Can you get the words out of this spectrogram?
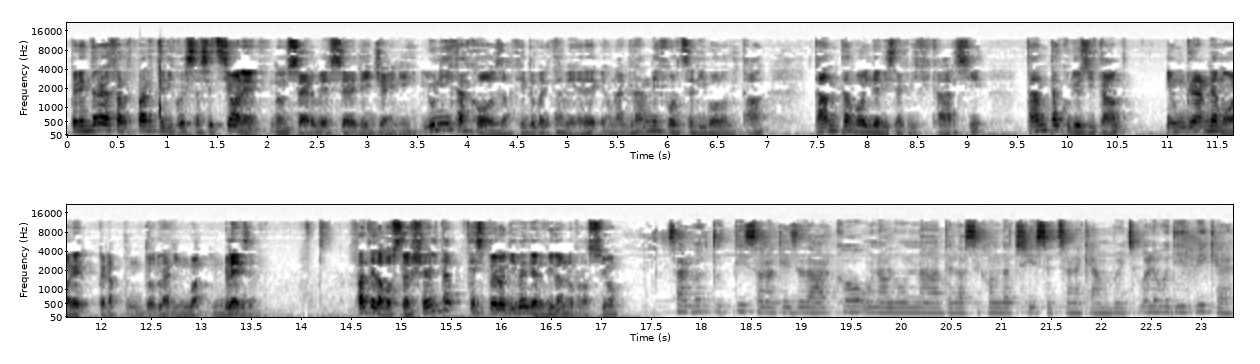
per entrare a far parte di questa sezione non serve essere dei geni, l'unica cosa che dovrete avere è una grande forza di volontà, tanta voglia di sacrificarsi, tanta curiosità e un grande amore per appunto la lingua inglese. Fate la vostra scelta e spero di vedervi l'anno prossimo. Salve a tutti, sono Kesia D'Arco, un'alunna della seconda C, sezione Cambridge. Volevo dirvi che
